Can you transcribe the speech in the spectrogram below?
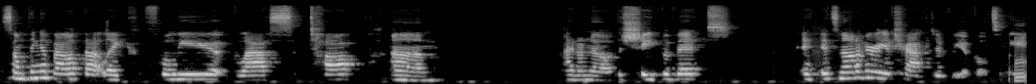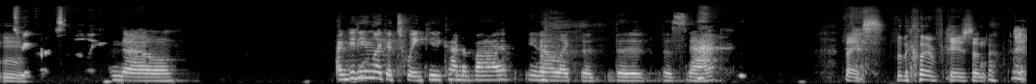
something about that like fully glass top. Um, I don't know the shape of it. it it's not a very attractive vehicle to me, Mm-mm. to me personally. No. I'm getting like a Twinkie kind of vibe, you know, like the the the snack. Thanks for the clarification.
